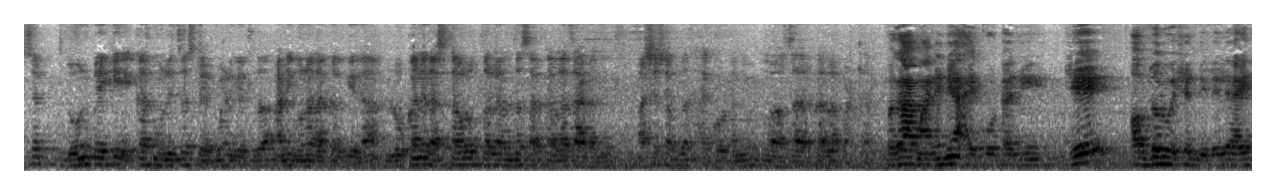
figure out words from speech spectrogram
सर दोन पैकी एकाच मुलीचं स्टेटमेंट घेतलं आणि गुन्हा दाखल केला. लोकांनी रस्त्यावर उतरल्यानंतर सरकारला जाग आली. अशा शब्दात हायकोर्टाने सरकारला पाठवलं बघा माननीय हायकोर्टाने जे ऑब्झर्वेशन दिलेले आहेत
